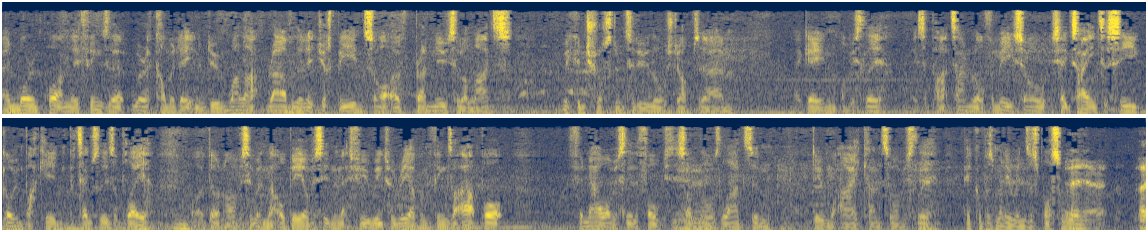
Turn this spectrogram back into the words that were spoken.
and more importantly, things that we're accommodating and doing well at, rather than it just being sort of brand new to the lads. We can trust them to do those jobs. Um, again, obviously, it's a part-time role for me, so it's exciting to see going back in potentially as a player. But I don't know, obviously, when that will be. Obviously, in the next few weeks with rehab and things like that. But for now, obviously, the focus is on those lads and doing what I can to obviously pick up as many wins as possible. And uh, I,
